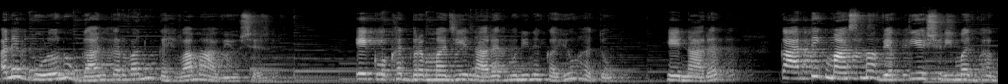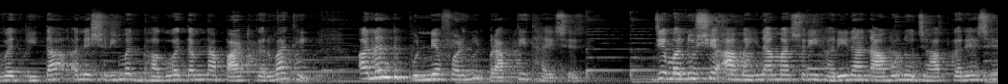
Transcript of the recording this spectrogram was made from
અને ગુણોનું ગાન કરવાનું કહેવામાં આવ્યું છે. એક વખત બ્રહ્માજીએ નારદ મુનિને કહ્યું હતું, હે નારદ, કાર્તિક માસમાં વ્યક્તિએ શ્રીમદ ભગવદ્ ગીતા અને શ્રીમદ ભાગવતમના પાઠ કરવાથી અનંત પુણ્યફળની પ્રાપ્તિ થાય છે. જે મનુષ્ય આ મહિનામાં શ્રી હરિના નામોનો જાપ કરે છે,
